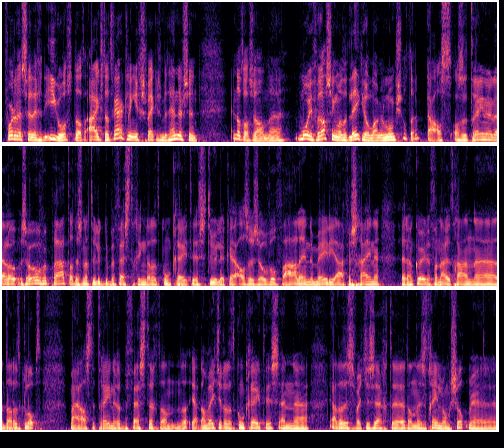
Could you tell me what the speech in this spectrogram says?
voor de wedstrijd tegen de Eagles, dat Ajax daadwerkelijk in gesprek is met Henderson. En dat was wel een eh, mooie verrassing, want het leek heel lang een longshot, hè? Ja, als, als de trainer daar zo over praat, dat is natuurlijk de bevestiging dat het concreet is. Tuurlijk, hè, als er zoveel verhalen in de media verschijnen, eh, dan kun je ervan uitgaan eh, dat het klopt. Maar als de trainer het bevestigt, dan, ja, dan weet je dat het concreet is. En ja, dat is wat je zegt, dan is het geen long shot meer.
